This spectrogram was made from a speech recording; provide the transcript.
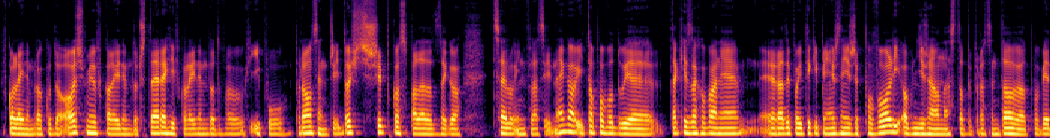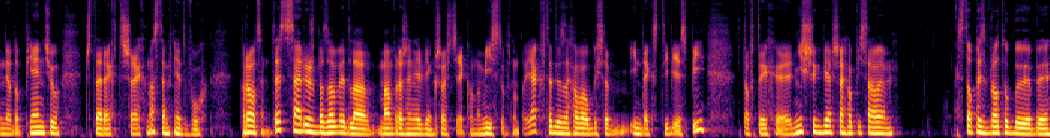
w kolejnym roku do 8, w kolejnym do 4 i w kolejnym do 2,5%, czyli dość szybko spada do tego celu inflacyjnego i to powoduje takie zachowanie Rady Polityki Pieniężnej, że powoli obniża ona stopy procentowe odpowiednio do 5, 4, 3, następnie 2%. To jest scenariusz bazowy dla, mam wrażenie, większości ekonomistów. No to jak wtedy zachowałby się indeks TBSP? To w tych e, niższych wierszach opisałem. Stopy zwrotu byłyby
